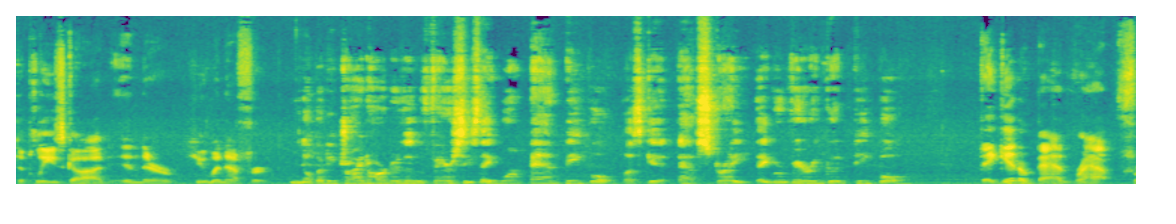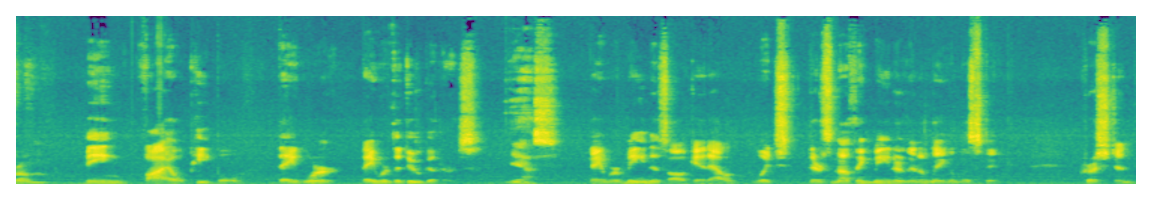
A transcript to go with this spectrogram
to please God in their human effort. Nobody tried harder than the Pharisees. They weren't bad people. Let's get that straight. They were very good people. They get a bad rap from being vile people. They weren't. They were the do gooders. Yes. They were mean as all get out, which there's nothing meaner than a legalistic Christian.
